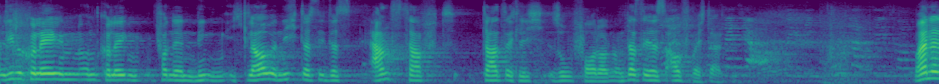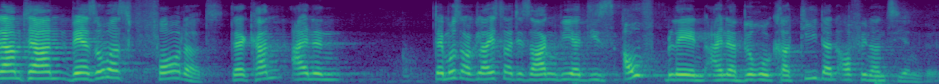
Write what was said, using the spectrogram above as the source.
liebe Kolleginnen und Kollegen von den LINKEN, ich glaube nicht, dass Sie das ernsthaft tatsächlich so fordern und dass Sie das aufrechterhalten. Meine Damen und Herren, wer so etwas fordert, der, kann einen, der muss auch gleichzeitig sagen, wie er dieses Aufblähen einer Bürokratie dann auch finanzieren will.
